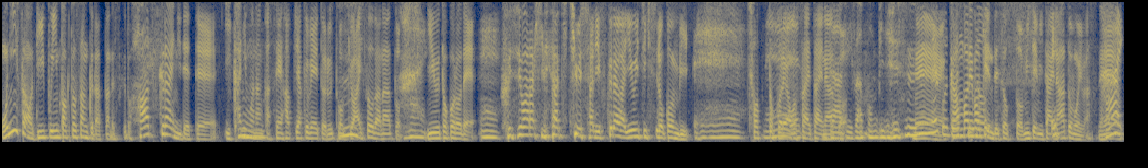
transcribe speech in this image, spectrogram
お兄さんはディープインパクト3区だったんですけどハーツクライに出ていかにもなんか 1800m 東京合いそうだなとはい。いうところで、ええ。藤原秀明厩舎に福永雄一騎手のコンビ。ええ。ちょっとこれは抑えたいなと。ねえ。ダーコンビですね頑張れ馬券でちょっと見てみたいなと思いますね。えはい。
